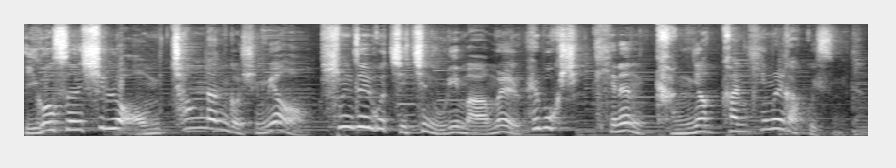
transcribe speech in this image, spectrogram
이것은 실로 엄청난 것이며 힘들고 지친 우리 마음을 회복시키는 강력한 힘을 갖고 있습니다.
